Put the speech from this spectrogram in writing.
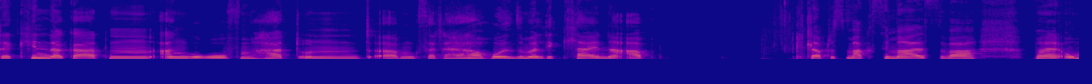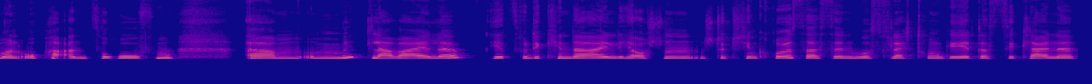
der Kindergarten angerufen hat und ähm, gesagt, ja, holen Sie mal die Kleine ab. Ich glaube, das Maximalste war, mal Oma und Opa anzurufen. Ähm, und mittlerweile, jetzt wo die Kinder eigentlich auch schon ein Stückchen größer sind, wo es vielleicht darum geht, dass die Kleine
